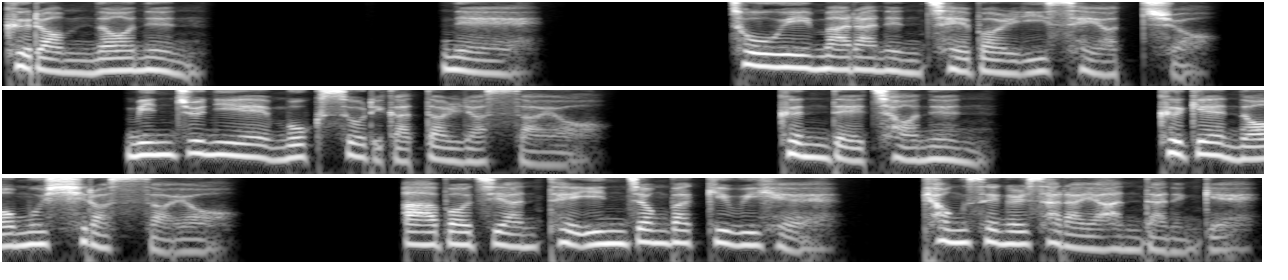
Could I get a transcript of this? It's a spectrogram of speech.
그럼 너는? 네. 소위 말하는 재벌 2세였죠. 민준이의 목소리가 떨렸어요. 근데 저는 그게 너무 싫었어요. 아버지한테 인정받기 위해 평생을 살아야 한다는 게,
